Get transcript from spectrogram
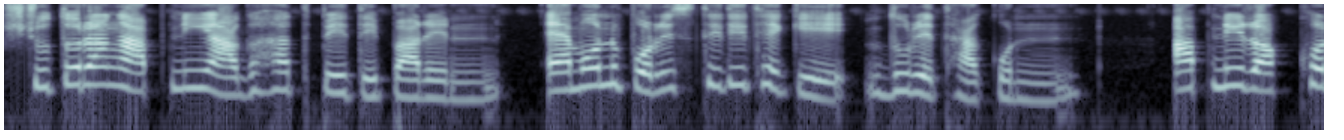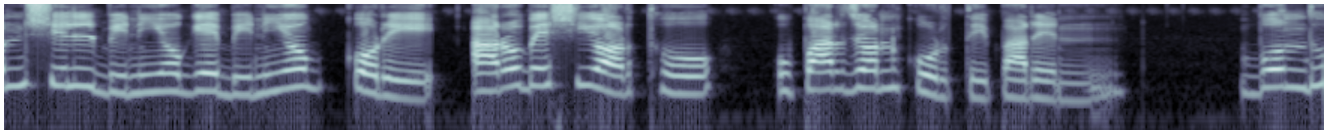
সুতরাং আপনি আঘাত পেতে পারেন। এমন পরিস্থিতি থেকে দূরে থাকুন। আপনি রক্ষণশীল বিনিয়োগে বিনিয়োগ করে আরও বেশি অর্থ উপার্জন করতে পারেন। বন্ধু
